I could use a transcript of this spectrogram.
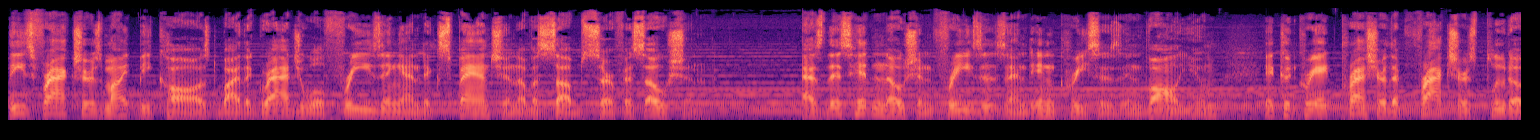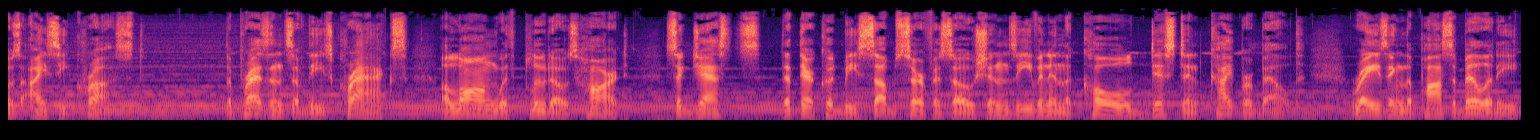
These fractures might be caused by the gradual freezing and expansion of a subsurface ocean. As this hidden ocean freezes and increases in volume, it could create pressure that fractures Pluto's icy crust. The presence of these cracks, along with Pluto's heart, suggests that there could be subsurface oceans even in the cold, distant Kuiper Belt, raising the possibility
